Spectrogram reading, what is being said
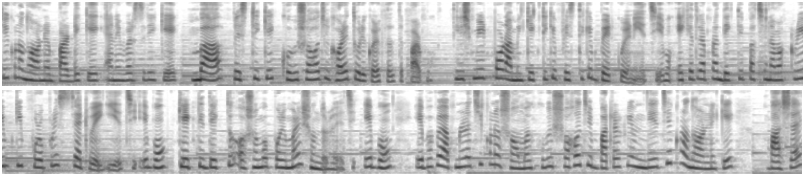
যে কোনো ধরনের বার্থডে কেক অ্যানিভার্সারি কেক বা পেস্ট্রি কেক খুবই সহজে ঘরে তৈরি করে ফেলতে পারব। তিরিশ মিনিট পর আমি কেকটিকে ফ্রিজ থেকে বের করে নিয়েছি এবং এক্ষেত্রে আপনারা দেখতেই পাচ্ছেন আমার ক্রিমটি পুরোপুরি সেট হয়ে গিয়েছে এবং কেকটি দেখতে অসম্ভব পরিমাণে সুন্দর হয়েছে এবং এভাবে আপনারা যে কোনো সময় খুবই সহজে বাটার ক্রিম দিয়ে যে কোনো ধরনের কেক বাসায়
